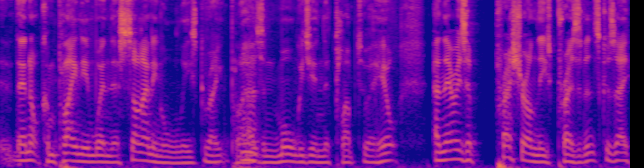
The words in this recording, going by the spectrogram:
they're not complaining when they're signing all these great players mm. and mortgaging the club to a hilt. And there is a pressure on these presidents because they,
